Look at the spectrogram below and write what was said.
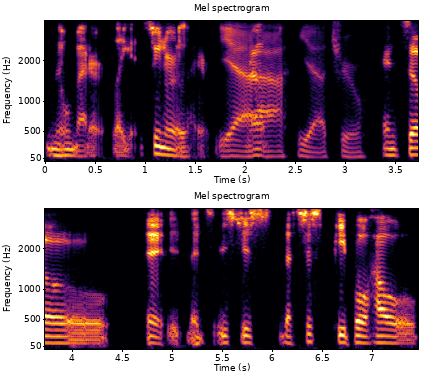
no matter like sooner or later. Yeah. Yeah, true. And so it, it, it's it's just that's just people how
